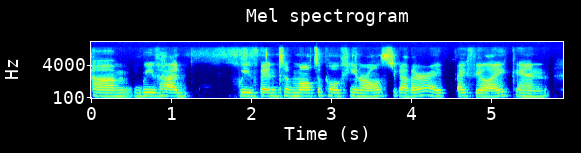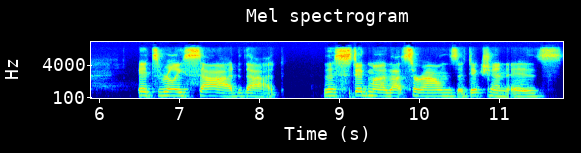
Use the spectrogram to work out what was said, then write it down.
Um, we've had we've been to multiple funerals together. I I feel like, and it's really sad that the stigma that surrounds addiction is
